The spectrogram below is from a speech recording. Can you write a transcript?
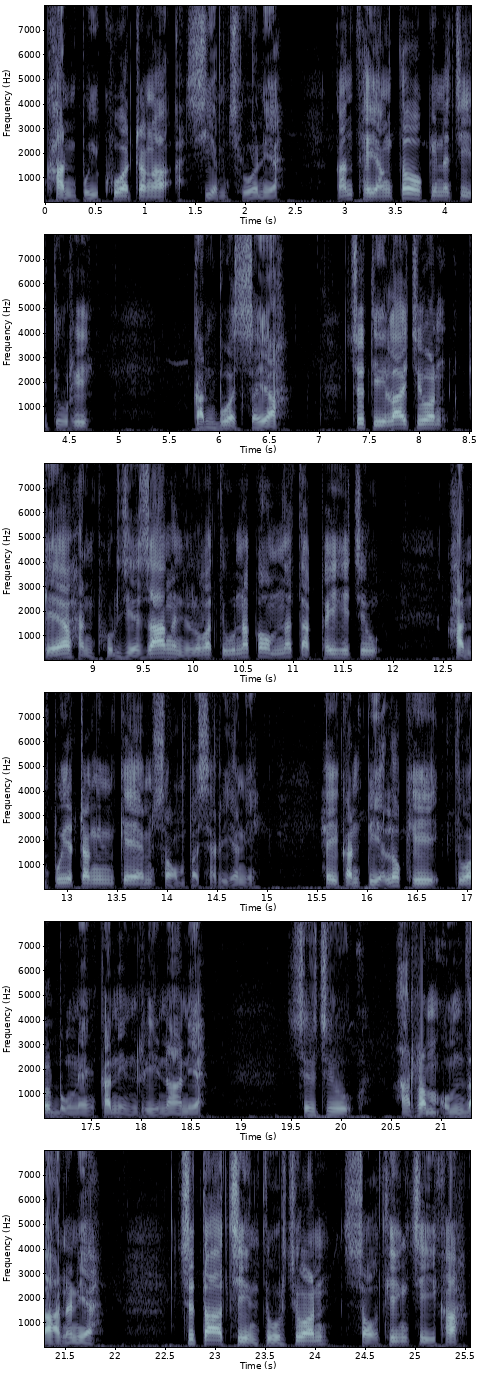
khan pui khuwa tanga siam chuania kan theyang to kin achi tur hi kan buat saya chu ti lai chuan ke han phur je zang an lo tu na kom na tak phei hi chu khan pui tangin kem som pasari ani hei kan pi lok hi tual bung neng kan in ri na nia chu chu aram om dan ania chu ta chin tur chuan so thing chi kha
